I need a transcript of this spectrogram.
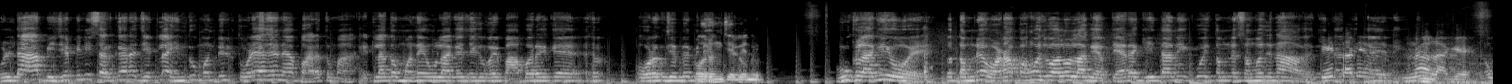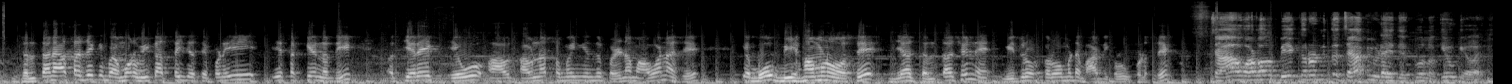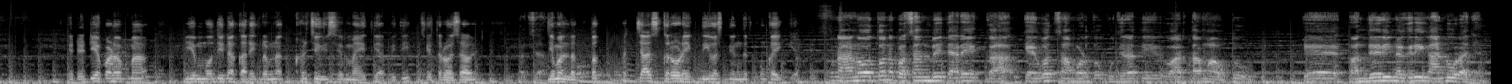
ઉલટા આ બીજેપીની સરકારે જેટલા હિન્દુ મંદિર તોડ્યા છે ને આ ભારતમાં એટલા તો મને એવું લાગે છે કે ભાઈ બાબરે કે ઔરંગઝેબે ઔરંગઝેબે ભૂખ લાગી હોય તો તમને વડાપાઉં જ વાલો લાગે ત્યારે ગીતાની કોઈ તમને સમજ ના આવે. ગીતાની. ના લાગે. જનતાને આશા છે કે ભાઈ અમારો વિકાસ થઈ જશે પણ એ એ શક્ય નથી. અત્યારે એક એવો આવ- આવનાર સમયની અંદર પરિણામ આવવાના છે કે બહુ બિહામણો હશે જ્યાં જનતા છે ને વિદ્રોહ કરવા માટે બહાર નીકળવું પડશે. ચા વાળો બે કરોડની તો ચા પીવડાવી દે બોલો કેવું કહેવાય? કે ડેડિયાપાડામાં પીએમ મોદીના કાર્યક્રમના ખર્ચ વિશે માહિતી આપી હતી ચેતર વસાવે જેમાં લગભગ પચાસ કરોડ એક દિવસની અંદર ફૂંકાઈ ગયા. હું નાનો હતો ને પ્રશાંતભાઈ ત્યારે એક કહેવત સાંભળતો ગુજરાતી વાર્તામાં આવતું કે અંધેરી નગરી ગાંડુ રાજા.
